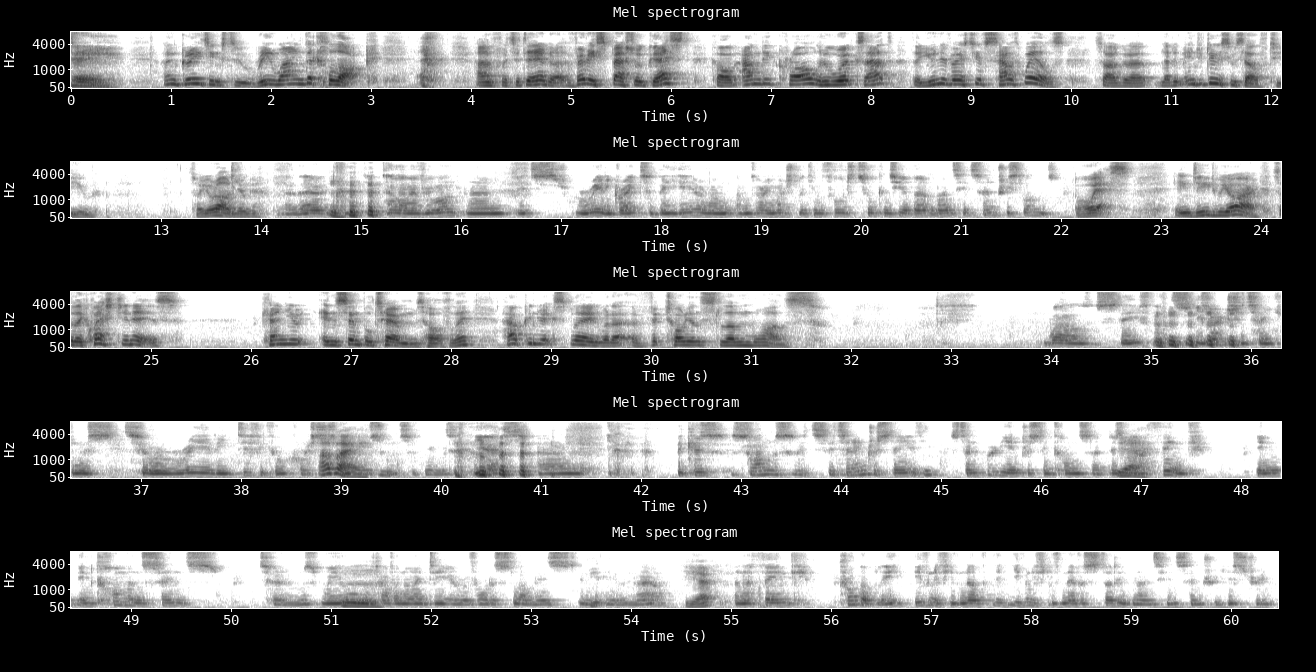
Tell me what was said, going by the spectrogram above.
And greetings to Rewind the Clock. And for today, I've got a very special guest called Andy Croll, who works at the University of South Wales. So I'm going to let him introduce himself to you. So you're on, Younger. Hello there. Hello, everyone. Um, it's really great to be here, and I'm, I'm very much looking forward to talking to you about 19th century slums. Oh, yes, indeed we are. So the question is can you, in simple terms, hopefully, how can you explain what a, a Victorian slum was? Well, Steve, you've actually taken us to a really difficult question. Have I? Sorts of. Yes, um, because slums, it's it's an interesting, it's a really interesting concept, isn't it? Yeah. I think, in in common sense terms, we Hmm. all have an idea of what a slum is in the here and now. Yeah, And I think probably, even if you've never, even if you've never studied 19th century history,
